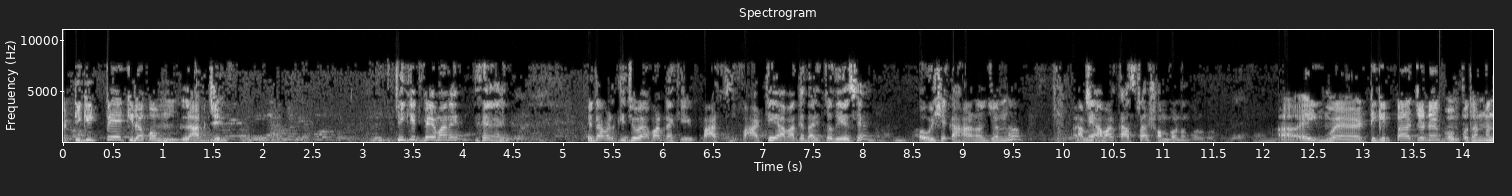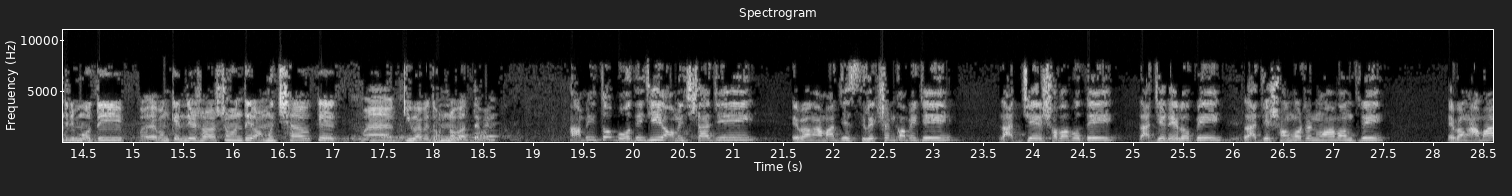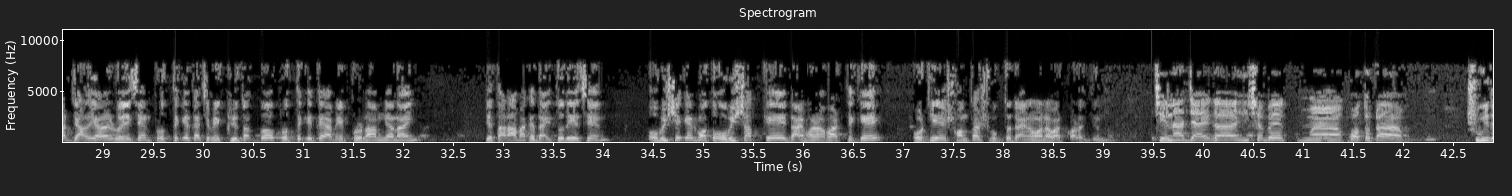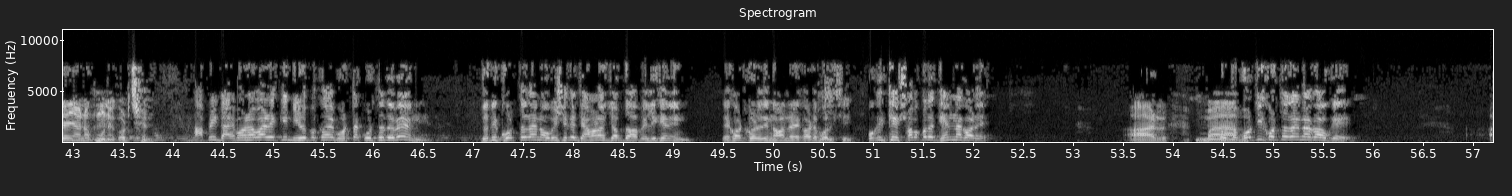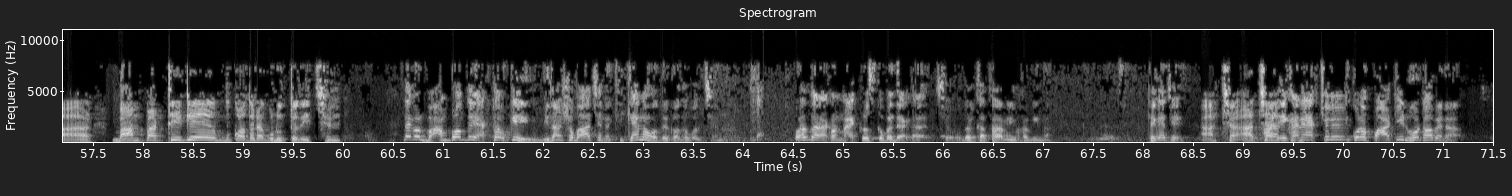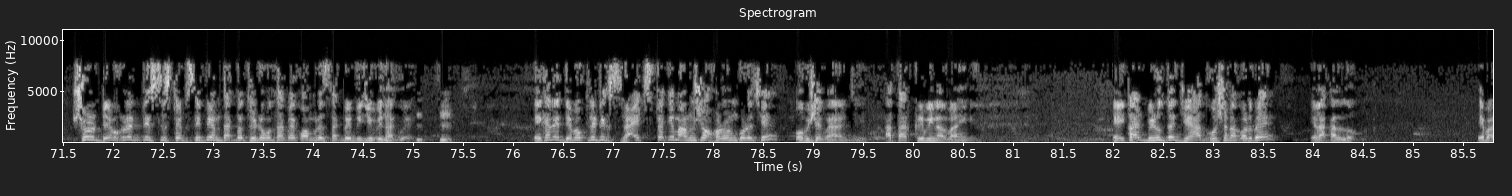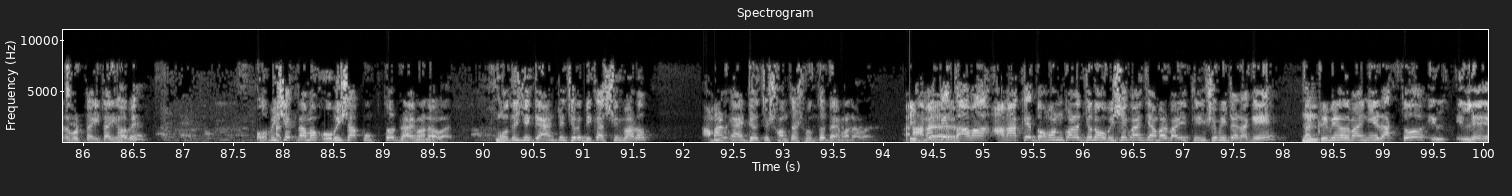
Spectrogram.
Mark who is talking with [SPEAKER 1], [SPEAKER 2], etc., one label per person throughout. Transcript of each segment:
[SPEAKER 1] Ticket পেয়ে কীরকম লাগছে?
[SPEAKER 2] টিকিট পেয়ে মানে? এটা আবার কিছু ব্যাপার নাকি? পার্টি আমাকে দায়িত্ব দিয়েছে অভিষেক হারানোর জন্য। আমি আমার কাজটা সম্পন্ন করব।
[SPEAKER 1] এই টিকিট পাওয়ার জন্য প্রধানমন্ত্রী মোদী এবং কেন্দ্রীয় স্বরাষ্ট্রমন্ত্রী অমিত শাহকে কীভাবে ধন্যবাদ দেবেন?
[SPEAKER 2] আমি তো মোদিজি অমিত শাহজি এবং আমার যে সিলেকশন কমিটি রাজ্যের সভাপতি রাজ্যের এলওপি রাজ্যের সংগঠন মহামন্ত্রী এবং আমার যারা যারা রয়েছেন প্রত্যেকের কাছে আমি কৃতজ্ঞ প্রত্যেকেকে আমি প্রণাম জানাই যে তারা আমাকে দায়িত্ব দিয়েছেন অভিষেকের মতো অভিশাপকে ডায়মন্ড হারবার থেকে হটিয়ে সন্ত্রাসমুক্ত ডায়মন্ড হারবার করার জন্য।
[SPEAKER 1] চেনা জায়গা হিসাবে কতটা সুবিধাজনক মনে করছেন?
[SPEAKER 2] আপনি ডায়মন্ড হারবারে কি নিরপেক্ষভাবে ভোটটা করতে দেবেন? যদি করতে দেন অভিষেকের জামানত জব্দ হবে লিখে নিন। রেকর্ড করে দিন নন রেকর্ডে বলছি। ওকে কে সব কথা ঘেন্না করে?
[SPEAKER 1] আর
[SPEAKER 2] ভোটই করতে দেয় না কাউকে।
[SPEAKER 1] আর বাম প্রার্থীকে কতটা গুরুত্ব দিচ্ছেন?
[SPEAKER 2] দেখুন বামপন্থী একটা কি বিধানসভা আছে নাকি? কেন ওদের কথা বলছেন? ওরা তো এখন মাইক্রোস্কোপে দেখা যাচ্ছে ওদের কথা আমি ভাবি না। ঠিক আছে?
[SPEAKER 1] আচ্ছা আচ্ছা।
[SPEAKER 2] এখানে অ্যাকচুয়ালি কোনো পার্টির ভোট হবে না। শুনুন ডেমোক্রেটিক সিস্টেম সিপিএম থাকবে তৃণমূল থাকবে কংগ্রেস থাকবে বিজেপি থাকবে। এখানে ডেমোক্রেটিক রাইটসটাকে মানুষ হরণ করেছে অভিষেক ব্যানার্জি আর তার ক্রিমিনাল বাহিনী। এইটার বিরুদ্ধে জেহাদ ঘোষণা করবে এলাকার লোক। এবার ভোটটা এটাই হবে। অভিষেক নামক অভিশাপ মুক্ত ডায়মন্ড আবার মোদীজি গ্যারান্টি ছিল বিকাশশীল ভারত। আমার গ্যারান্টি হচ্ছে সন্ত্রাস মুক্ত ডায়মন্ড আবার আমাকে আমাকে দমন করার জন্য অভিষেক ব্যানার্জি আমার বাড়ি তিনশো মিটার আগে তার ক্রিমিনাল বাহিনী রাখতো।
